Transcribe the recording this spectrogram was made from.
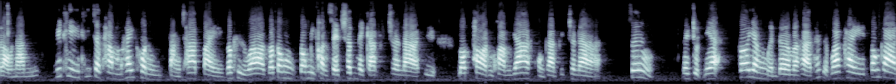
เหล่านั้น วิธีที่จะทำให้คนต่างชาติไปก็คือว่าก็ต้องต้องมี concession ในการพิจารณาคือลดทอนความยากของการพิจารณา ซึ่งในจุดเนี้ย ก็ยังเหมือนเดิมอะค่ะ ถ้าเกิดว่าใครต้องการ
